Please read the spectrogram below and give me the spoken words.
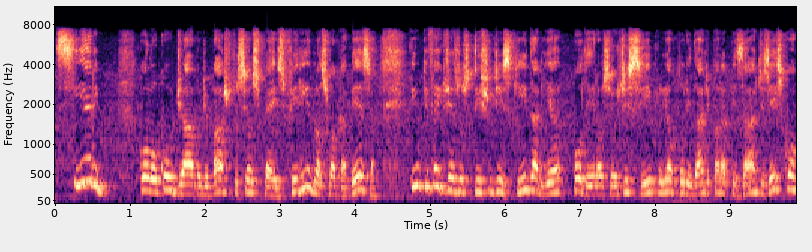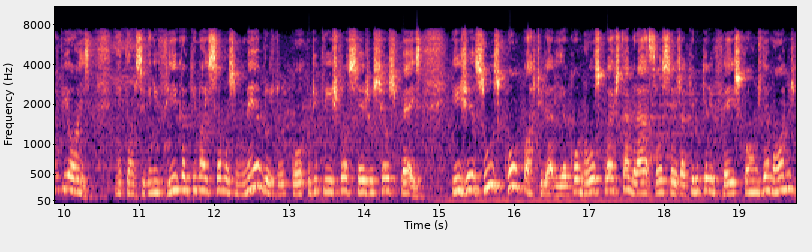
Se ele colocou o diabo debaixo dos seus pés, ferindo a sua cabeça, e o que que Jesus Cristo disse? Que daria poder aos seus discípulos e autoridade para pisar de escorpiões. Então significa que nós somos membros do corpo de Cristo, ou seja, os seus pés. E Jesus compartilharia conosco esta graça, ou seja, aquilo que ele fez com os demônios,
